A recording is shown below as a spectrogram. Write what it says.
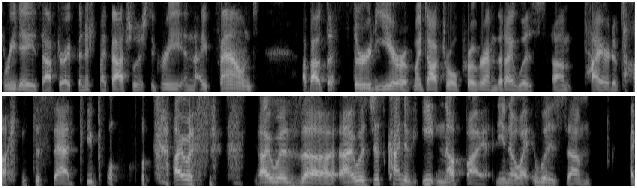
three days after I finished my bachelor's degree, and I found about the third year of my doctoral program that I was um, tired of talking to sad people. I was, I was, uh, I was just kind of eaten up by it. You know, it was. Um, I,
